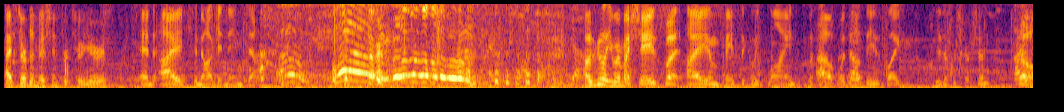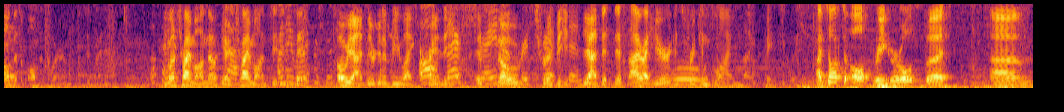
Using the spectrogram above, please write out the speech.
I served a mission for two years and I cannot get names down. Oh. I was gonna let you wear my shades, but I am basically blind without without these. Like these are prescription, so Are I'll just I'll just wear them to right now. Okay. You want to try them on though? Yeah, Yeah. try them on. See, Are they see. really prescription? Oh yeah, they're gonna be like Oh, crazy. they're it's so trippy. Yeah, th- this eye right here is freaking blind, like basically. I talked to all three girls, but um,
